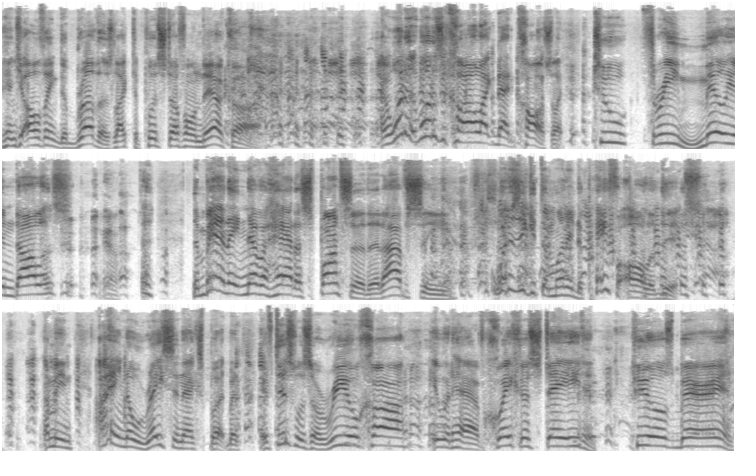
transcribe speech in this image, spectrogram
And y'all think the brothers like to put stuff on their car. and what, what does a car like that cost? Like two, three million dollars? Uh, The man ain't never had a sponsor that I've seen. Where does he get the money to pay for all of this? I mean, I ain't no racing expert, but if this was a real car, it would have Quaker State and Pillsbury and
